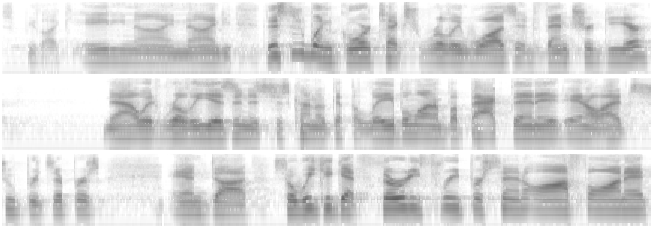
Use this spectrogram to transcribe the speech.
It'd be like 89, 90. This is when Gore-Tex really was adventure gear. Now it really isn't. It's just kind of got the label on it. But back then, it you know had super zippers, and uh, so we could get 33% off on it,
